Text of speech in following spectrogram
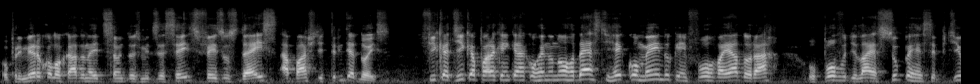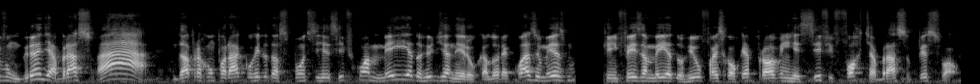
O primeiro colocado na edição de 2016 fez os 10 abaixo de 32. Fica a dica para quem quer correr no Nordeste, recomendo, quem for vai adorar. O povo de lá é super receptivo, um grande abraço. Ah, dá para comparar a corrida das pontes de Recife com a meia do Rio de Janeiro. O calor é quase o mesmo. Quem fez a meia do Rio faz qualquer prova em Recife. Forte abraço, pessoal.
